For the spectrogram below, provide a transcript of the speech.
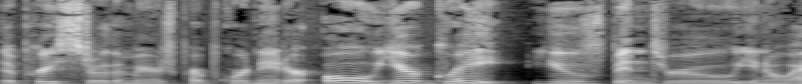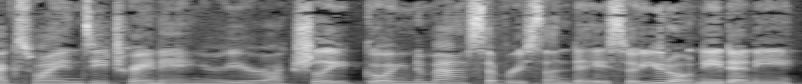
the priest or the marriage prep coordinator, "Oh, you're great. You've been through, you know, X, Y, and Z training, or you're actually going to mass every Sunday, so you don't need any."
